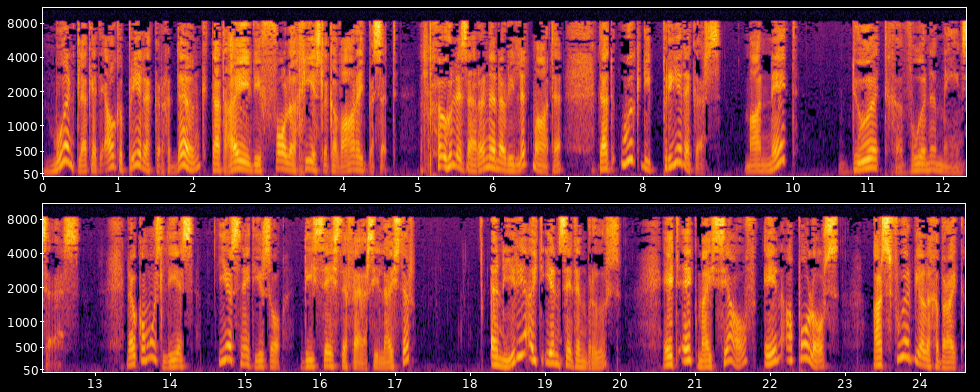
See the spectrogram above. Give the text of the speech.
Moontlik het elke prediker gedink dat hy die volle geestelike waarheid besit. Paulus herinner nou die lidmate dat ook die predikers maar net doodgewone mense is. Nou kom ons lees eers net hierso die 6ste versie luister. In hierdie uiteensetting broers, het ek myself en Apollos as voorbeelde gebruik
